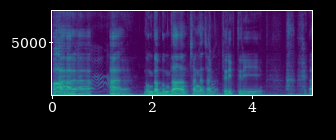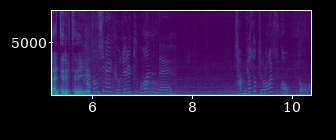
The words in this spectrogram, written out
아, 아, 아, 아, 아, 농담, 농담, 장난, 장난, 드립, 드립, 아, 드립, 드립. 가정실에 교재를 두고 왔는데 잠겨서 들어갈 수가 없어.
